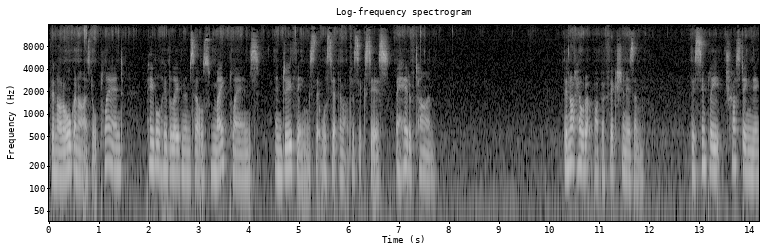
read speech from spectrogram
they're not organised or planned, people who believe in themselves make plans and do things that will set them up for success ahead of time. They're not held up by perfectionism. They're simply trusting their,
